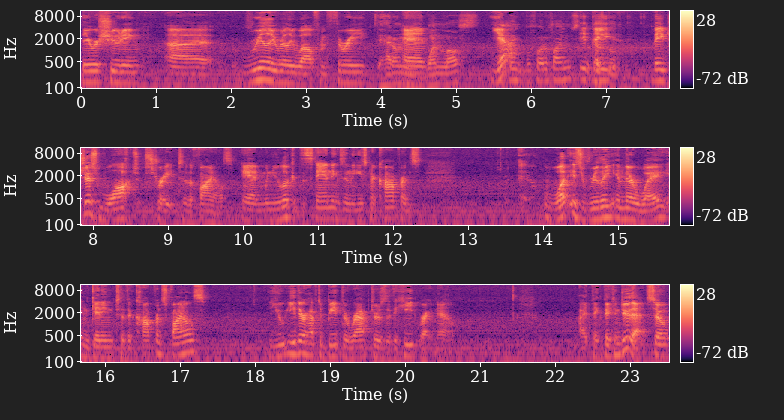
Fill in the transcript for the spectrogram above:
They were shooting uh, really, really well from three. They had only And- one loss. Yeah. I think before the finals. It, they they just walked straight to the finals. And when you look at the standings in the Eastern Conference, what is really in their way in getting to the conference finals? You either have to beat the Raptors or the Heat right now. I think they can do that. So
